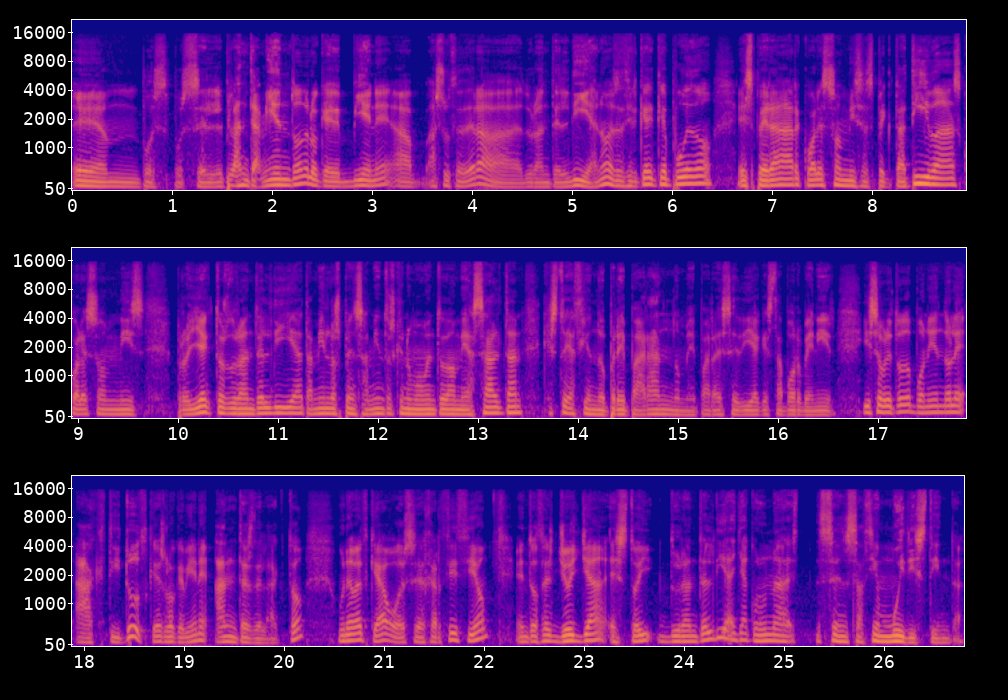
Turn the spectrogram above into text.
em, pues, pues el planteamiento de lo que viene a, suceder durante el día, ¿no? Es decir, ¿qué, ¿qué puedo esperar? ¿Cuáles son mis expectativas? ¿Cuáles son mis proyectos durante el día? También los pensamientos que en un momento dado me asaltan. ¿Qué estoy haciendo? preparándome para ese día que está por venir y sobre todo poniéndole actitud, que es lo que viene antes del acto. Una vez que hago ese ejercicio, entonces yo ya estoy durante el día ya con una sensación muy distinta.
